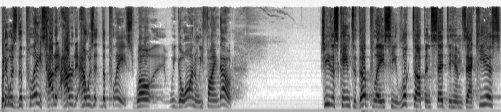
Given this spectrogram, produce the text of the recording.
But it was the place. How did, how did, how was it the place? Well, we go on and we find out. Jesus came to the place. He looked up and said to him, Zacchaeus,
